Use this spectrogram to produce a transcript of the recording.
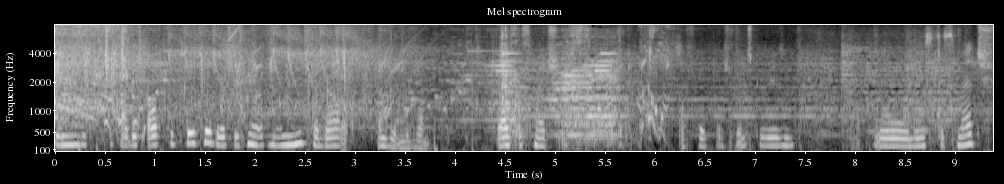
Den habe ich auch getötet. Jetzt ist nur noch eine Nika da und wir haben gewonnen. Erstes Match ist erfolgreich für uns gewesen. So, nächstes Match.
